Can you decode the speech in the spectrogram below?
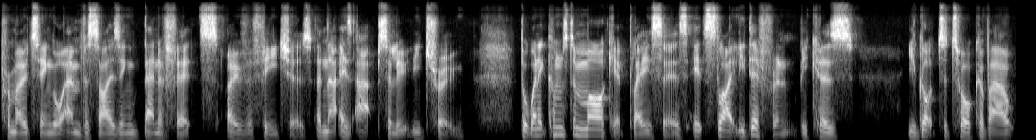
promoting or emphasizing benefits over features, and that is absolutely true. But when it comes to marketplaces, it's slightly different because you've got to talk about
